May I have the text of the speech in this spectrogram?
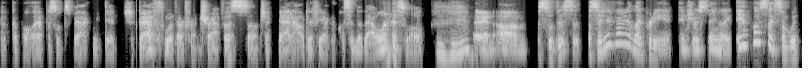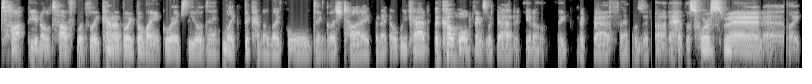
a couple episodes back. We did Beth with our friend Travis. So check that out if you haven't listened to that one as well. Mm-hmm. And, um, so this, so I did find it like pretty interesting. Like it was like somewhat tough, you know, tough with like kind of like the language, the old, thing, like the kind of like old English type. And I know we've had a couple of things like that, you know, like Macbeth and was it, uh, the Headless Horseman and like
